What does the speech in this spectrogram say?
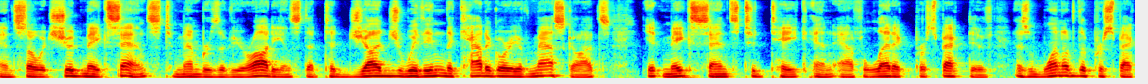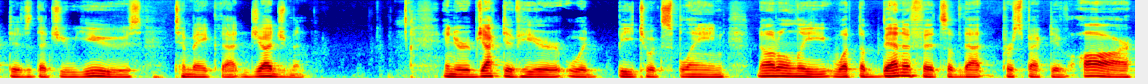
And so it should make sense to members of your audience that to judge within the category of mascots, it makes sense to take an athletic perspective as one of the perspectives that you use to make that judgment. And your objective here would be to explain not only what the benefits of that perspective are,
